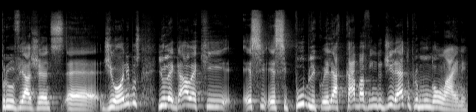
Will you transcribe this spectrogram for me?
para viajantes é, de ônibus. E o legal é que esse, esse público ele acaba vindo direto para o mundo online.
